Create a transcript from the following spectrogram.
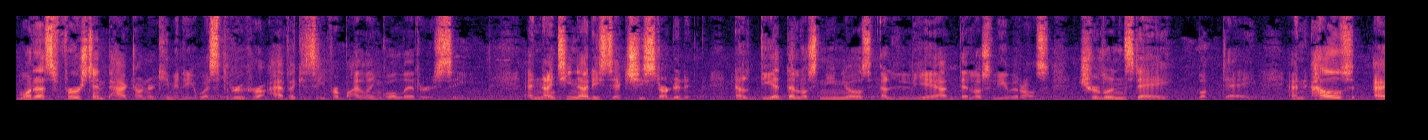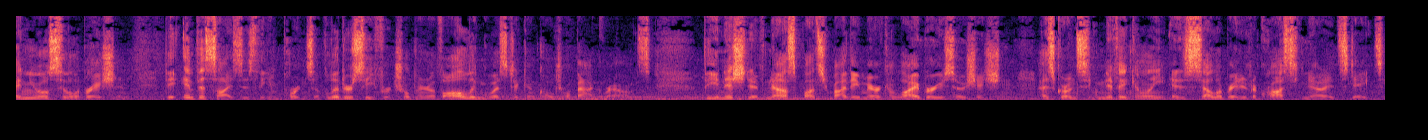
Mora's first impact on her community was through her advocacy for bilingual literacy. In 1996, she started El Día de los Niños, El Día de los Libros, Children's Day, Book Day, an annual celebration that emphasizes the importance of literacy for children of all linguistic and cultural backgrounds. The initiative, now sponsored by the American Library Association, has grown significantly and is celebrated across the United States,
